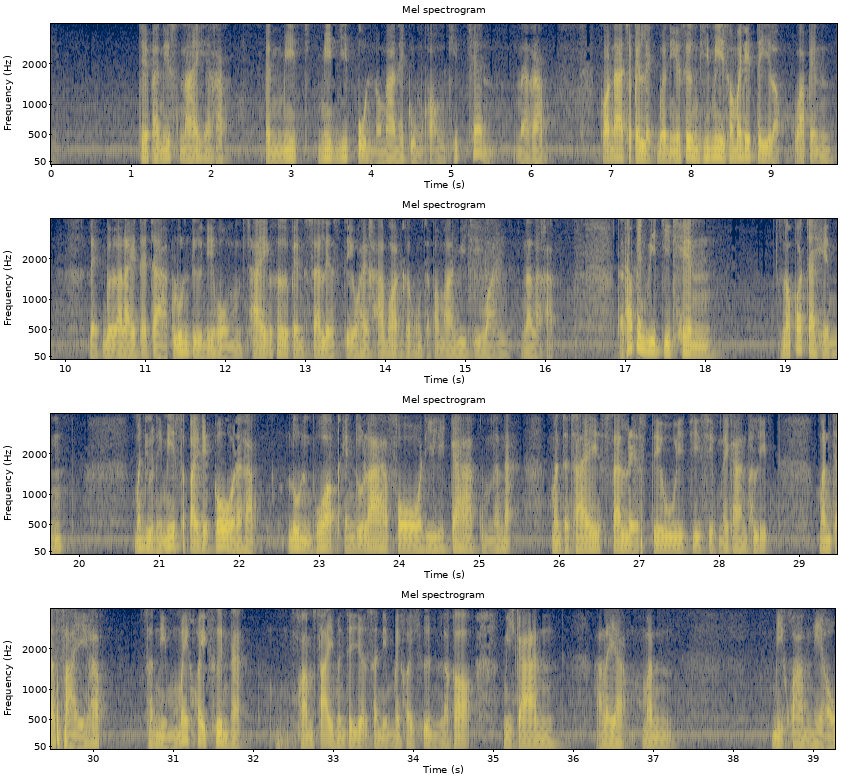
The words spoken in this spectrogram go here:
Japanese Knife อะครับ เป็นมีดมีดญี่ปุ่นออกมาในกลุ่มของ Kitchen นะครับ ก็น่าจะเป็นเหล็กเบอร์นี้ซึ่งที่มีดเขาไม่ได้ตีหรอกว่าเป็น เหล็กเบอร์อะไร แต่จากรุ่นอื่นที่ผมใช้ก็คือเป็น Stainless Steel High Carbon ก็คงจะประมาณ VG1 นั่นแหละครับ แต่ถ้าเป็น VG10 เราก็จะเห็นมันอยู่ในมีดสไปเดโก้นะครับ รุ่นพวก Endura 4 d e l i c a กลุ่มนั้นน่ะ มันจะใช้ Stainless Steel VG10 ในการผลิต มันจะใสครับ สนิมไม่ค่อยขึ้นนะความใสมันจะเยอะสนิมไม่ค่อยขึ้น แล้วก็มีการอะไรอะมันมีความเหนียว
